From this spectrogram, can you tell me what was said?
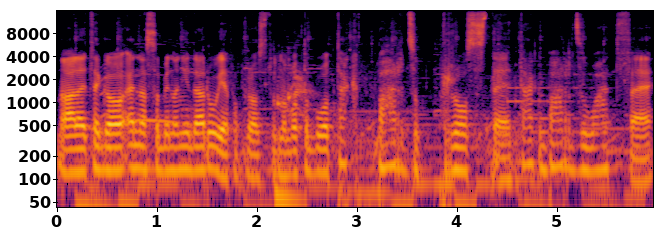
No ale tego Ena sobie no nie daruje po prostu, no bo to było tak bardzo proste, tak bardzo łatwe.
